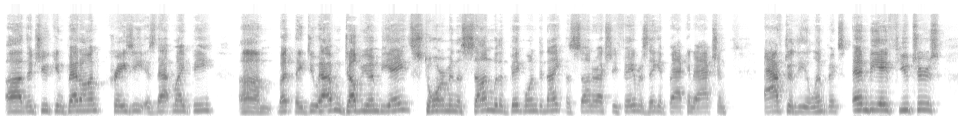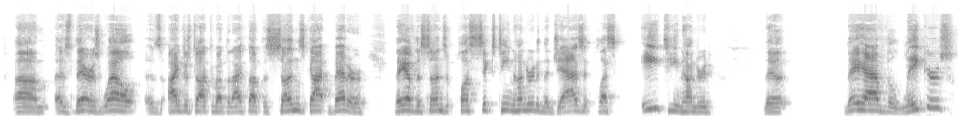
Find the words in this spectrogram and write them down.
uh, that you can bet on. Crazy as that might be. Um, but they do have them. WNBA, Storm in the Sun with a big one tonight. The Sun are actually favorites. They get back into action after the Olympics. NBA futures um, as there as well as I just talked about that. I thought the Suns got better. They have the Suns at plus 1600 and the Jazz at plus 1800. The they have the Lakers,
